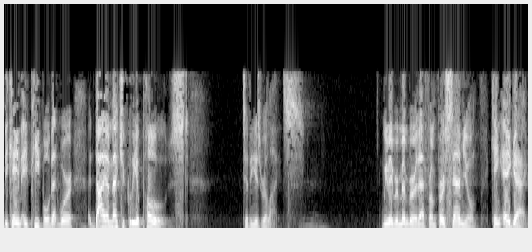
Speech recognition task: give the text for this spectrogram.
became a people that were diametrically opposed to the Israelites. We may remember that from 1 Samuel King Agag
